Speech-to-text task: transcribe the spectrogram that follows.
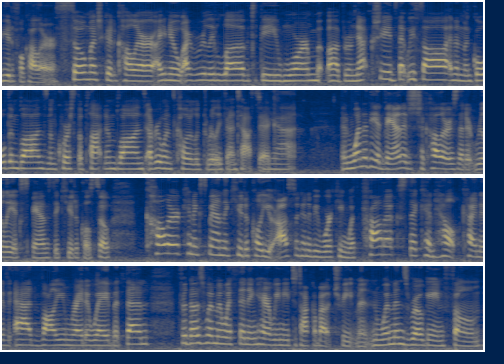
beautiful color. So much good color. I know I really loved the warm uh, brunette shades that we saw and then the golden blondes and of course the platinum blondes. Everyone's color looked really fantastic. Yeah. And one of the advantages to color is that it really expands the cuticle. So color can expand the cuticle. You're also going to be working with products that can help kind of add volume right away. But then for those women with thinning hair, we need to talk about treatment. And Women's Rogaine Foam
